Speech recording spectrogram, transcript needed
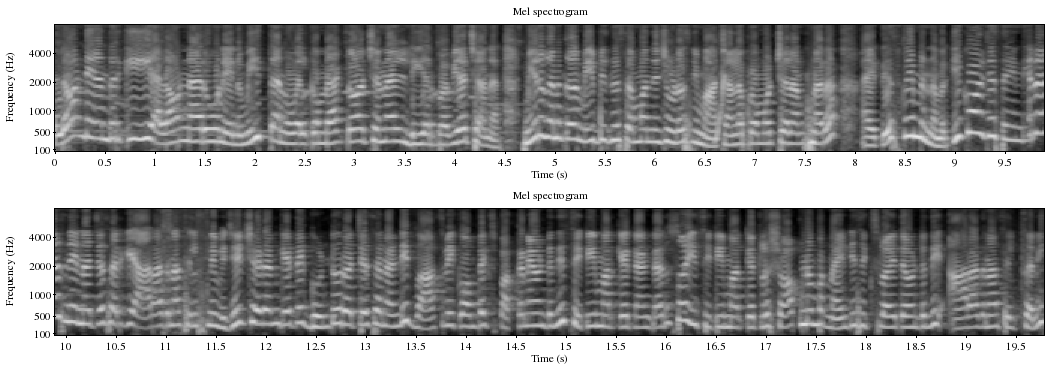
హలో అండి అందరికీ ఎలా ఉన్నారు? నేను మీ Tanu. Welcome back to our channel dear Bhavya channel మీరు కనుక మీ బిజినెస్ సంబంధించి వీడియోస్ని మా ఛానల్ ప్రమోట్ చేయాలనుకున్నారా అయితే స్క్రీన్ నెంబర్కి నెంబర్కి కాల్ చేసేయండి. ఈరోజు నేను వచ్చేసరికి ఆరాధన సిల్క్స్ని విజిట్ చేయడానికి అయితే గుంటూరు వచ్చేసానండి. వాసవి కాంప్లెక్స్ పక్కనే ఉంటుంది సిటీ మార్కెట్ అంటారు. సో ఈ సిటీ మార్కెట్లో షాప్ నెంబర్ నైన్టీ సిక్స్లో అయితే ఉంటుంది ఆరాధన సిల్క్స్ అని.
